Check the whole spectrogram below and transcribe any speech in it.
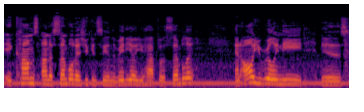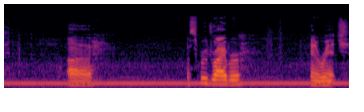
it comes unassembled as you can see in the video. You have to assemble it. And all you really need is uh, a screwdriver and a wrench.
